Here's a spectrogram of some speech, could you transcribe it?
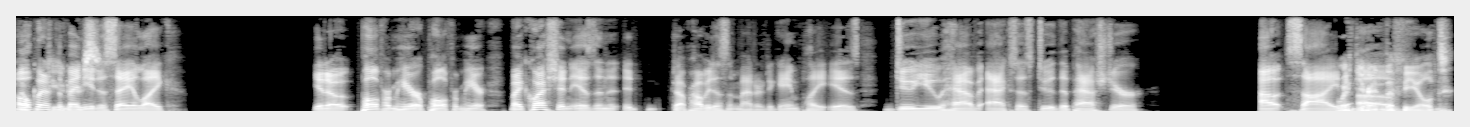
No opened up the menu to say, like, you know, pull it from here or pull it from here. My question is, and it, probably doesn't matter to gameplay, is do you have access to the pasture outside When you're in the field,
